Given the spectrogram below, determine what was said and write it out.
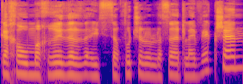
ככה הוא מכריז על ההצטרפות שלו לסרט live action.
